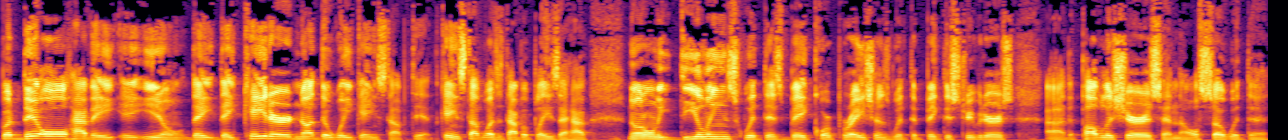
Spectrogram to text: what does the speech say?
but they all have a, a, you know they they cater not the way GameStop did. GameStop was the type of place that have not only dealings with these big corporations, with the big distributors, uh, the publishers, and also with the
